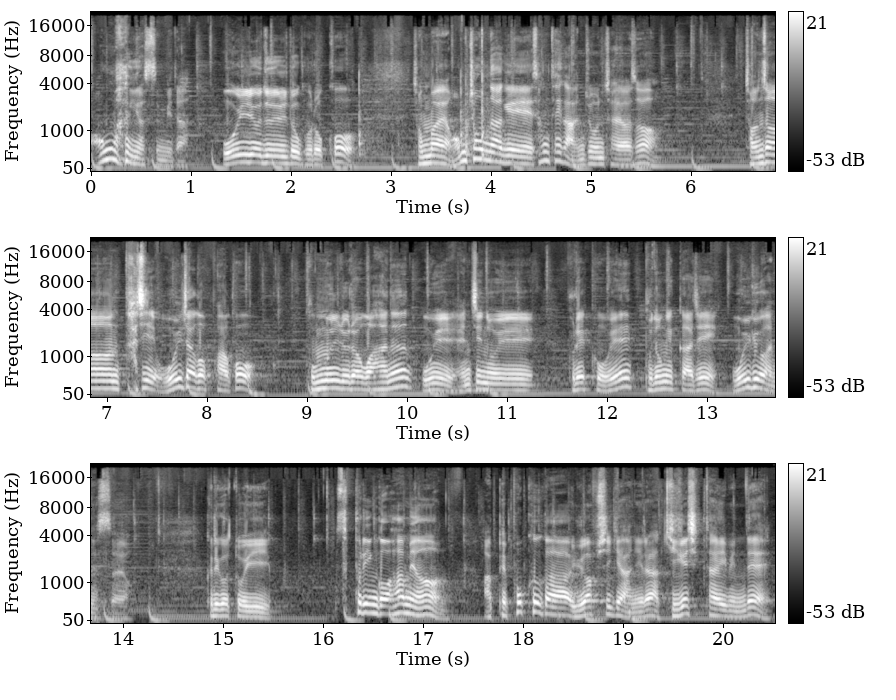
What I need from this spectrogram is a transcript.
엉망이었습니다. 오일류들도 그렇고 정말 엄청나게 상태가 안 좋은 차여서 전선 다시 오일 작업하고 분물 주려고 하는 오일, 엔진 오일, 브레이크 오일, 부동액까지 오일 교환했어요. 그리고 또 이 스프링거 하면 앞에 포크가 유압식이 아니라 기계식 타입인데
